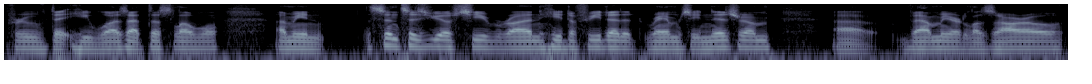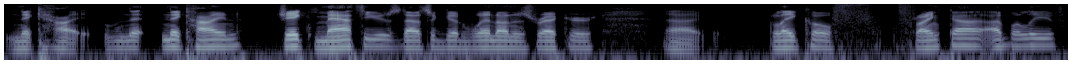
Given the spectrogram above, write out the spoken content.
prove that he was at this level. I mean, since his UFC run, he defeated Ramsey Nijem, uh, Valmir Lazaro, Nick Hein, Nick Hein, Jake Matthews. That's a good win on his record. Uh, Glaico Franca, I believe.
